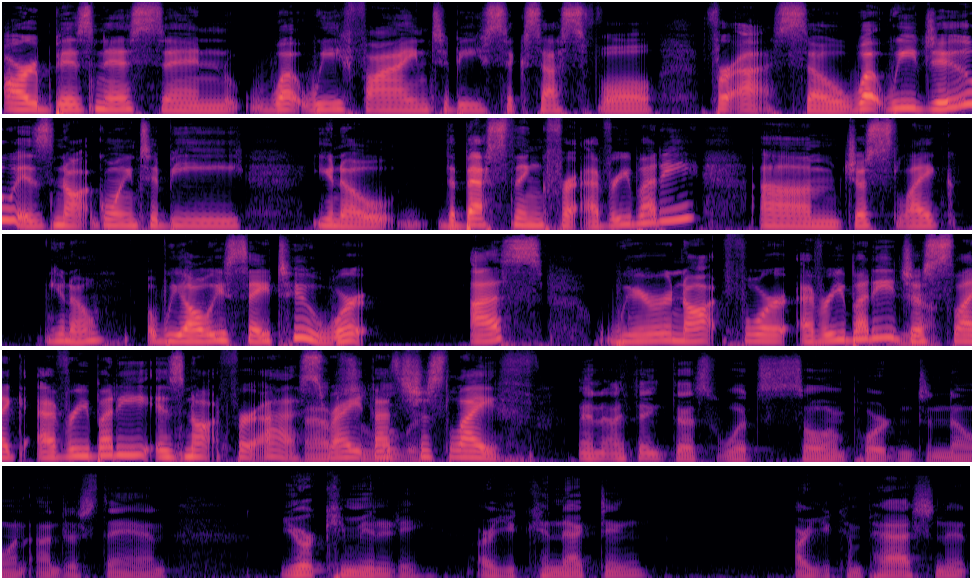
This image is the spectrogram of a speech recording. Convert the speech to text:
our business and what we find to be successful for us. So what we do is not going to be, you know, the best thing for everybody. Um, just like, you know, we always say too, we're us, we're not for everybody, just like everybody is not for us, right? That's just life. And I think that's what's so important to know and understand your community. Are you connecting? Are you compassionate?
